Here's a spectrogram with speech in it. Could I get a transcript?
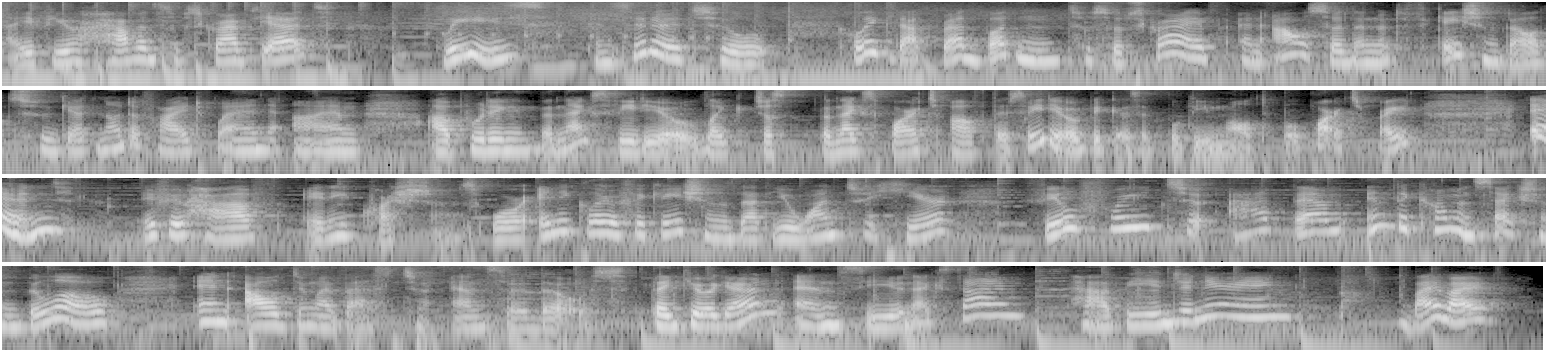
If you haven't subscribed yet, please consider to click that red button to subscribe and also the notification bell to get notified when I'm putting the next video, like just the next part of this video because it will be multiple parts, right? And if you have any questions or any clarifications that you want to hear, feel free to add them in the comment section below and I'll do my best to answer those. Thank you again and see you next time. Happy engineering! Bye bye!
